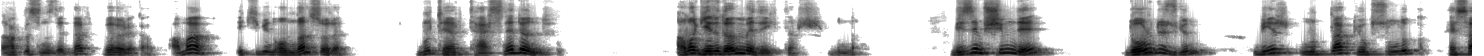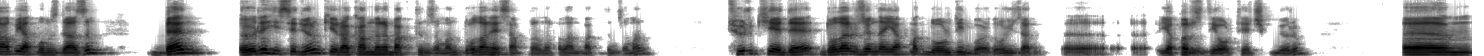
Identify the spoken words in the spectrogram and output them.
haklısınız dediler ve öyle kaldı. Ama 2010'dan sonra bu ter tersine döndü. Ama geri dönmedi iktidar bundan. Bizim şimdi doğru düzgün bir mutlak yoksulluk hesabı yapmamız lazım. Ben öyle hissediyorum ki rakamlara baktığım zaman, dolar hesaplarına falan baktığım zaman Türkiye'de dolar üzerinden yapmak doğru değil bu arada. O yüzden, eee, yaparız diye ortaya çıkmıyorum. Emm,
